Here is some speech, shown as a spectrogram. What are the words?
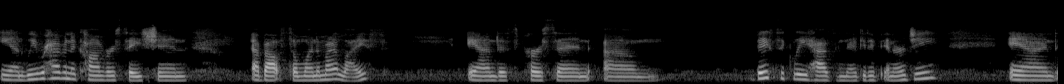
and we were having a conversation about someone in my life, and this person um, basically has negative energy, and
